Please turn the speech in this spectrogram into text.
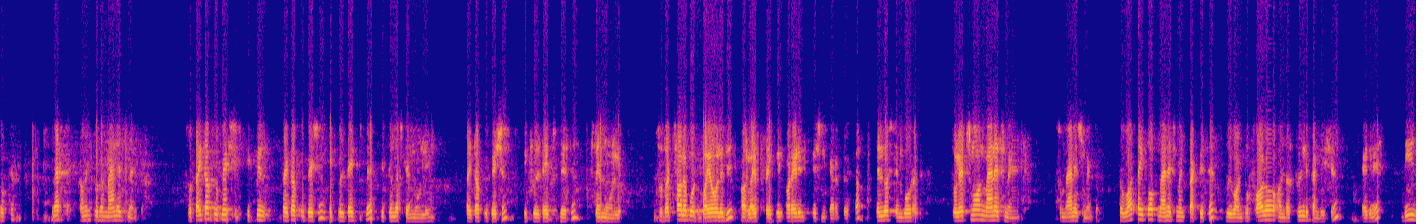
Okay. Next, coming to the management. So site of pupation, it will site of pupation, it will take place within the stem only. Site of pupation, it will take place in stem only. So that's all about biology or life cycle or identification characters of yellow stem. So let's move on management. So management. So what type of management practices we want to follow under field conditions against these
